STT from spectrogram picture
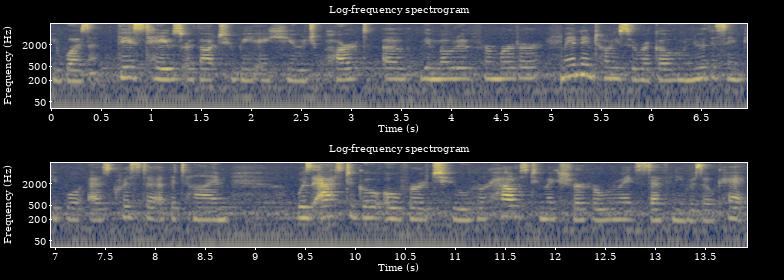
he wasn't. These tapes are thought to be a huge part of the motive for murder. A man named Tony Sirico, who knew the same people as Christa at the time, was asked to go over to her house to make sure her roommate Stephanie was okay.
